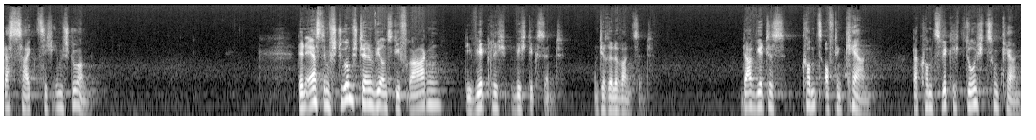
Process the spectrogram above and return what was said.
Das zeigt sich im Sturm. Denn erst im Sturm stellen wir uns die Fragen, die wirklich wichtig sind und die relevant sind. Da wird es, kommt es auf den Kern da kommt es wirklich durch zum Kern.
